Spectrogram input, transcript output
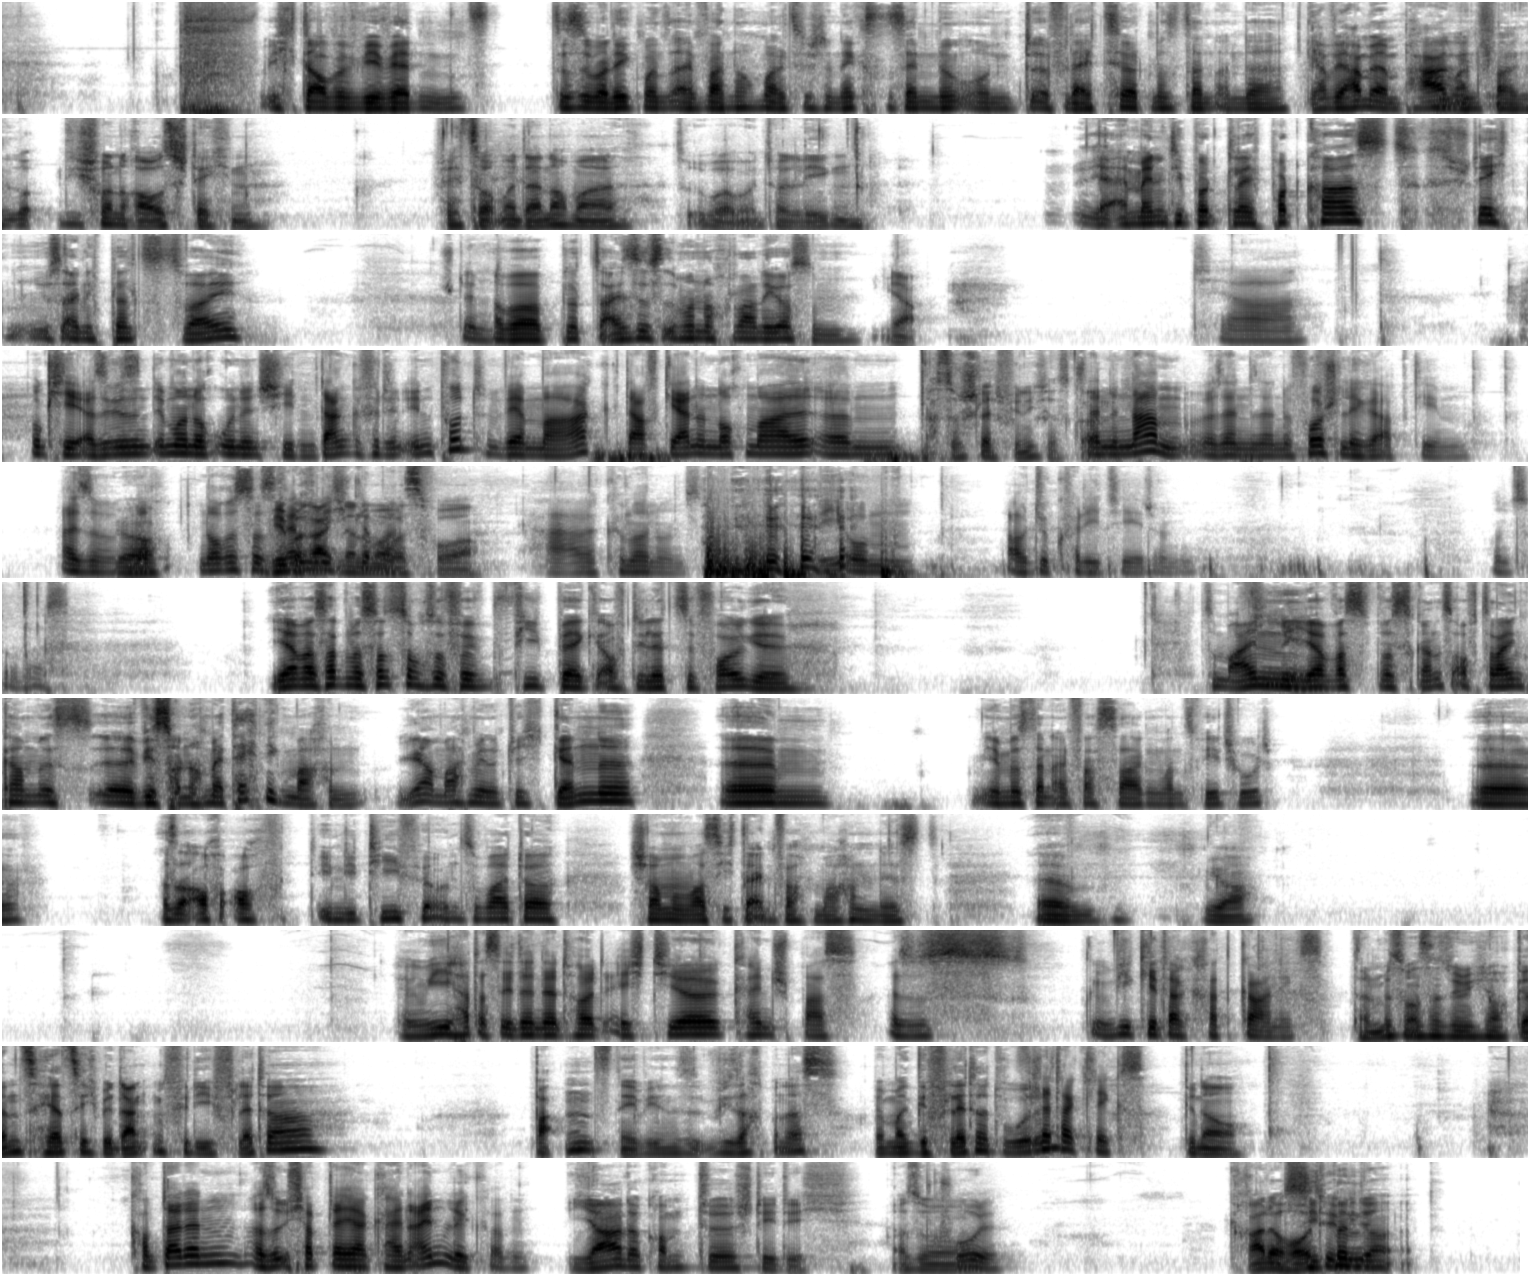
Ich glaube, wir werden uns, das überlegt man uns einfach nochmal zwischen der nächsten Sendung und äh, vielleicht hört man es dann an der. ja, wir haben ja ein paar, Anfang. die schon rausstechen. Vielleicht sollte man da nochmal drüber überlegen. Ja, Amenity Pod gleich Podcast stecht, ist eigentlich Platz zwei, Stimmt. aber Platz eins ist immer noch Radiosum. Ja. Tja. Okay, also wir sind immer noch unentschieden. Danke für den Input. Wer mag, darf gerne nochmal ähm, Ach, so schlecht finde ich das gar seine nicht. Namen, äh, seine, seine Vorschläge abgeben. Also, Ja. noch, noch ist das Wir bereiten nochmal gemacht. was vor. Ja, wir kümmern uns. Wie um Audioqualität und, und sowas. Ja, was hatten wir sonst noch so für Feedback auf die letzte Folge? Zum einen, Viel. ja, was, was ganz oft reinkam, ist, äh, wir sollen noch mehr Technik machen. Ja, machen wir natürlich gerne. Ähm, ihr müsst dann einfach sagen, wann es weh tut. Äh, also auch, auch in die Tiefe und so weiter. Schauen wir mal, was sich da einfach machen lässt. Ähm, ja. Irgendwie hat das Internet heute echt hier keinen Spaß. Also es, irgendwie geht da gerade gar nichts. Dann müssen wir uns natürlich noch ganz herzlich bedanken für die Flatter-Buttons. Nee, wie, wie sagt man das? Wenn man geflattert wurde? Flatterklicks. Genau. Kommt da denn? Also ich habe da ja keinen Einblick. Ja, da kommt äh, stetig. Also Cool. gerade Sieht heute man- wieder.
